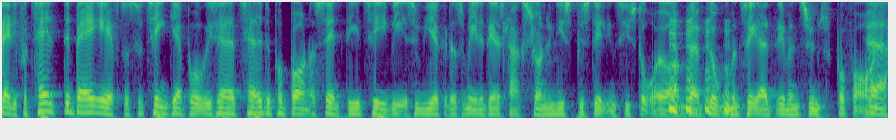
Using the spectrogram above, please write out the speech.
da de fortalte det bagefter, så tænkte jeg på, hvis jeg havde taget det på bånd og sendt det i tv, så virker det som en af den slags journalistbestillingshistorier om, der dokumenterer det, man synes på forhånd. Ja,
